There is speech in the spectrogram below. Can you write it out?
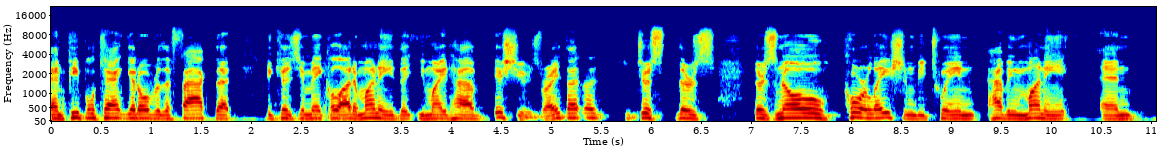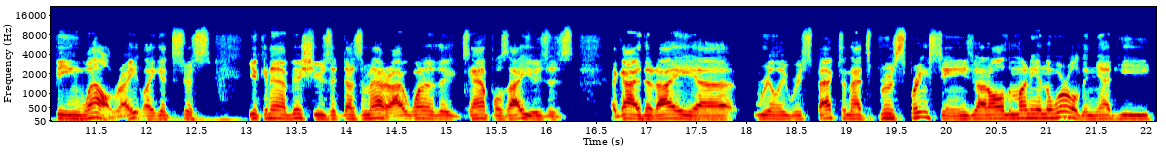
and people can't get over the fact that because you make a lot of money that you might have issues, right? That uh, just there's there's no correlation between having money and being well, right? Like it's just you can have issues. It doesn't matter. I one of the examples I use is a guy that I uh, really respect, and that's Bruce Springsteen. He's got all the money in the world, and yet he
